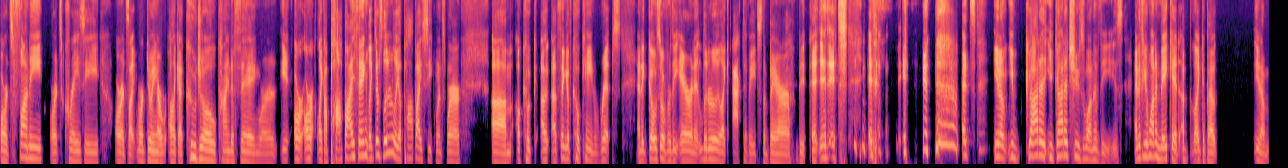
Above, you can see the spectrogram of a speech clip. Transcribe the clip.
or it's funny, or it's crazy, or it's like we're doing a like a Cujo kind of thing, where it, or or like a Popeye thing. Like there's literally a Popeye sequence where um a, co- a a thing of cocaine rips and it goes over the air and it literally like activates the bear. Be- it, it it's it, it's you know you gotta you gotta choose one of these. And if you want to make it like about you know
